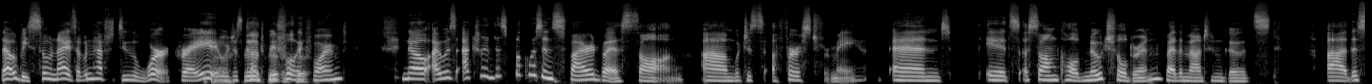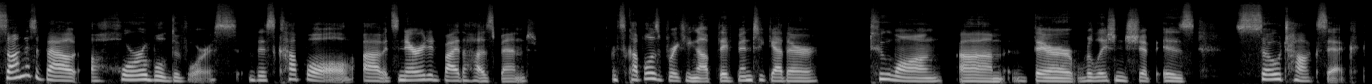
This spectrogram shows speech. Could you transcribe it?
that would be so nice. I wouldn't have to do the work, right? Yeah. It would just come to be fully formed. No, I was actually, this book was inspired by a song, um, which is a first for me. And it's a song called No Children by the Mountain Goats. Uh, this song is about a horrible divorce. This couple, uh, it's narrated by the husband. This couple is breaking up. They've been together too long. Um, their relationship is so toxic.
